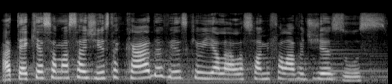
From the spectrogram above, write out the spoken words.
Até que essa massagista, cada vez que eu ia lá, ela só me falava de Jesus.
